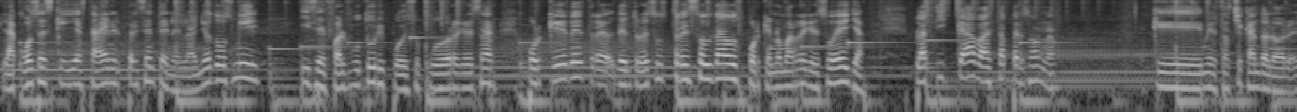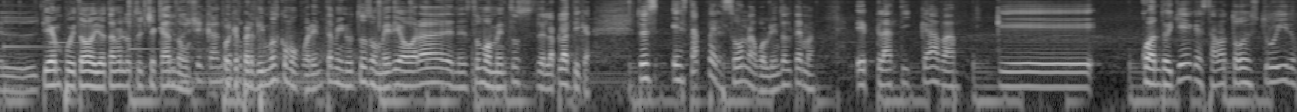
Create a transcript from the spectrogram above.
La cosa es que ella estaba en el presente en el año 2000 y se fue al futuro y por eso pudo regresar. ¿Por qué dentro de esos tres soldados, por qué nomás regresó ella? Platicaba esta persona que, mira, estás checando el, tiempo y todo, yo también lo estoy checando. Estoy checando porque porque- perdimos como 40 minutos o media hora en estos momentos de la plática. Entonces, esta persona, volviendo al tema, eh, platicaba que cuando llega estaba todo destruido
